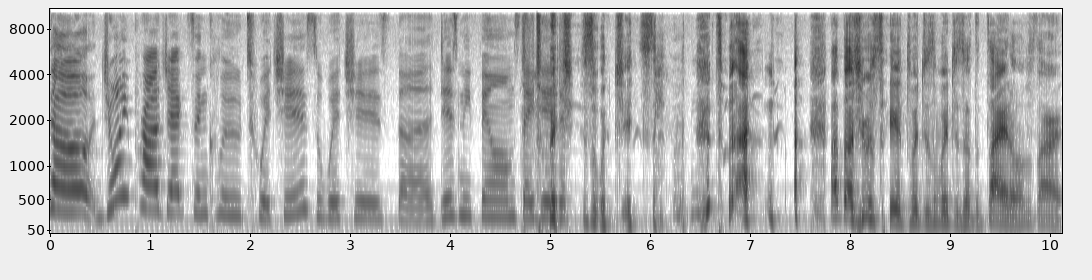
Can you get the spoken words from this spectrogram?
So joint projects include Twitches, which is the Disney films they did. Twitches, witches. I, I thought you were saying Twitches, witches at the title. I'm sorry.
